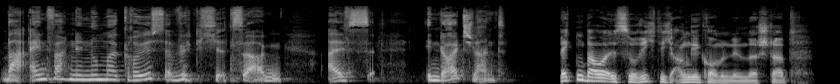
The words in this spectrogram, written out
war einfach eine Nummer größer, würde ich jetzt sagen, als in Deutschland. Beckenbauer ist so richtig angekommen in der Stadt.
